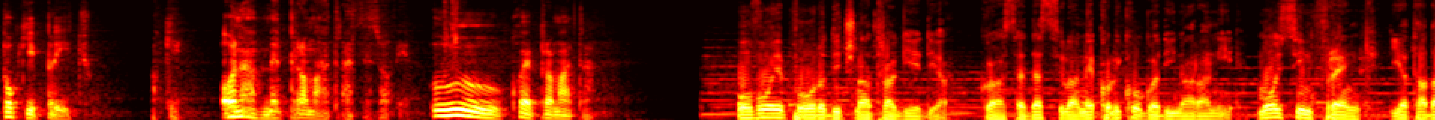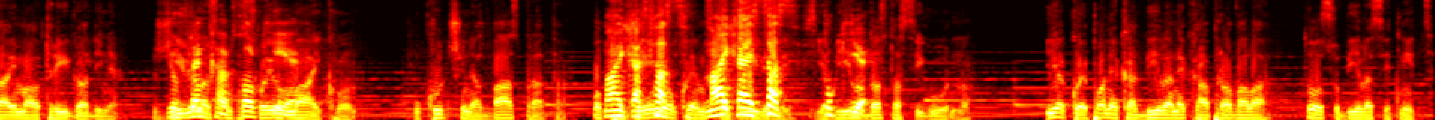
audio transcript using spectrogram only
spuki priču. Okej, okay. ona me promatra se zove. Uuu, ko je promatra? Ovo je porodična tragedija koja se desila nekoliko godina ranije. Moj sin Frank je tada imao tri godine. Živjela sam sa svojom je? majkom u kući na dva sprata. Majka sas, majka je sas, spuk je. Bilo dosta sigurno. Iako je ponekad bila neka provala, to su bile sitnice.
